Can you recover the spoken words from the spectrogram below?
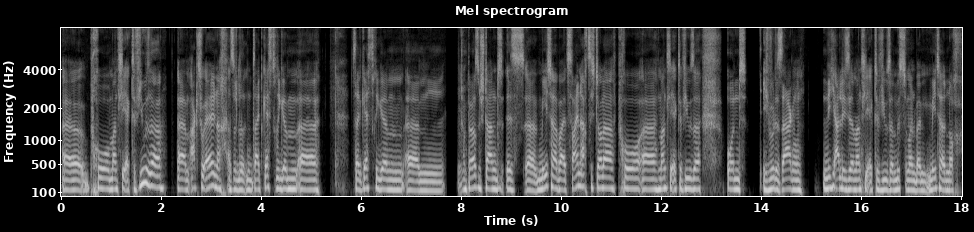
äh, pro Monthly Active User. Ähm, aktuell, nach, also seit gestrigem, äh, seit gestrigem ähm, Börsenstand ist äh, Meta bei 82 Dollar pro äh, Monthly Active User und ich würde sagen, nicht alle dieser Monthly Active User müsste man beim Meta noch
